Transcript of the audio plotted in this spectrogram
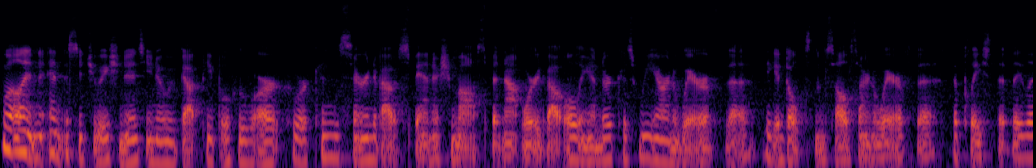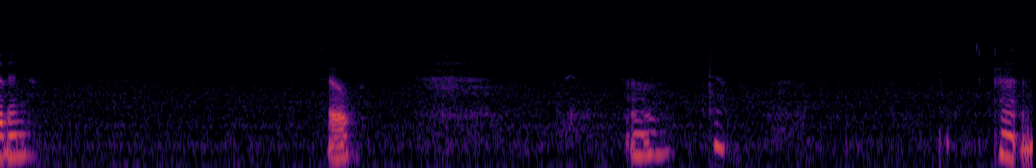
Well, and, and the situation is, you know, we've got people who are who are concerned about Spanish moss, but not worried about oleander because we aren't aware of the the adults themselves aren't aware of the the place that they live in. So, um, yeah. Um,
